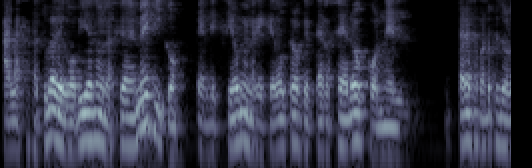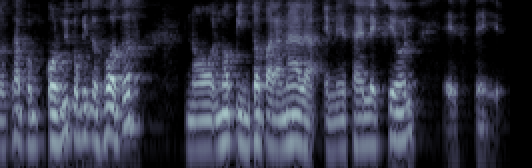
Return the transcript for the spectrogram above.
a la jefatura de gobierno en la Ciudad de México, elección en la que quedó creo que tercero con el 3 o 4 con muy poquitos votos, no, no pintó para nada en esa elección. Este,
